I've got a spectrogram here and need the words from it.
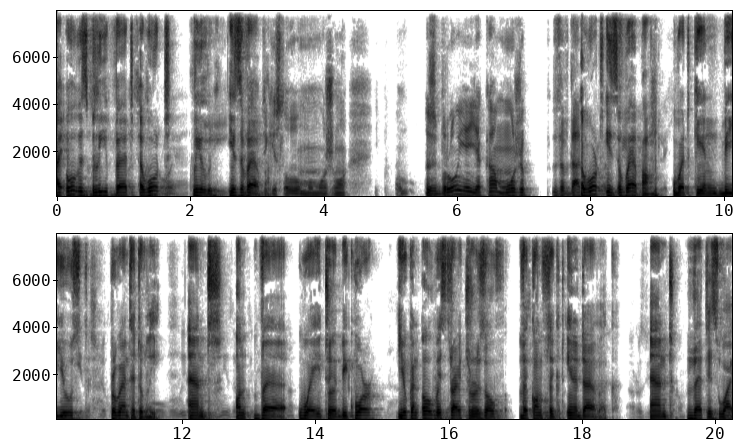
I always believed that a word clearly is a weapon. Таке слово ми можемо зброя, яка може завдати A word is a weapon that can be used preventatively, and on the way to a big war, you can always try to resolve the conflict in a dialogue, and that is why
